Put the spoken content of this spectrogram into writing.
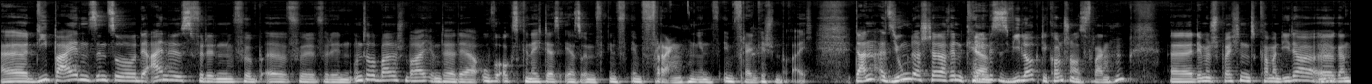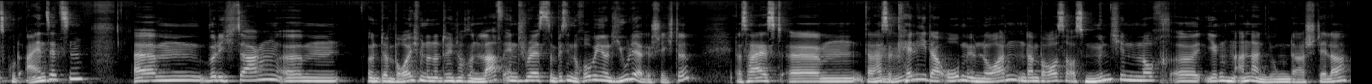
Äh, die beiden sind so, der eine ist für den, für, äh, für, für den unteren bayerischen Bereich und der, der Uwe Ochsenknecht, der ist eher so im, im, im Franken, im, im fränkischen Bereich. Dann als Jungdarstellerin Kenny Ja. Mrs. Vlog, die kommt schon aus Franken. Äh, dementsprechend kann man die da Mhm. äh, ganz gut einsetzen, ähm, würde ich sagen. Ähm, und dann bräuchten wir natürlich noch so ein Love Interest, so ein bisschen Romeo und Julia Geschichte. Das heißt, ähm, dann Mhm. hast du Kelly da oben im Norden und dann brauchst du aus München noch äh, irgendeinen anderen jungen Darsteller.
